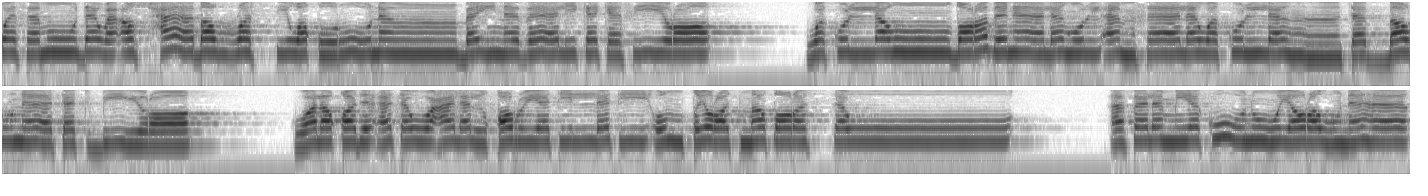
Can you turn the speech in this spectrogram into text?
وثمود وأصحاب الرس وقرونا بين ذلك كثيرا. وكلا ضربنا له الأمثال وكلا تبرنا تتبيرا. ولقد اتوا على القريه التي امطرت مطر السوء افلم يكونوا يرونها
